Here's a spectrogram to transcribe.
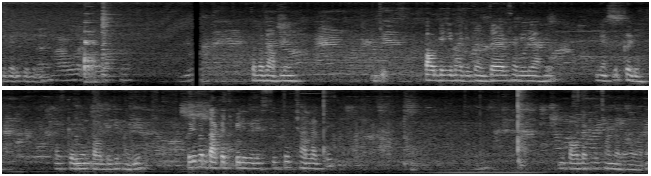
केली केली तर बघा आपली म्हणजे पावट्याची भाजी तर तयार झालेली आहे. आणि आपली कढी. आज कढी आणि पावट्याची भाजी. कढी पण ताकाची केली मी नुसती. खूप छान लागते. पावटा किती छान झाला मला आता.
